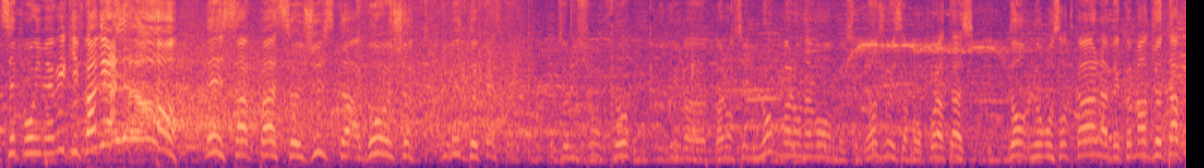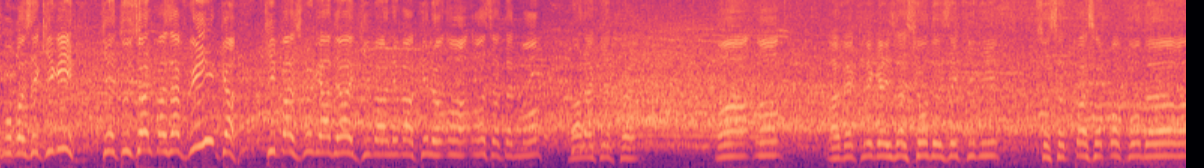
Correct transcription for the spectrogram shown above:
C'est pour Imery qui fera devant Et ça passe juste à gauche du but de Castel solution, Flo. Il va balancer une longue balle en avant. Mais c'est bien joué ça pour Puertas dans le rond central avec Omar Jota pour Zekiri qui est tout seul face à Frick qui passe le gardien et qui va aller marquer le 1-1 certainement. Voilà qui est fait. 1-1 avec l'égalisation de Zekiri sur cette passe en profondeur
